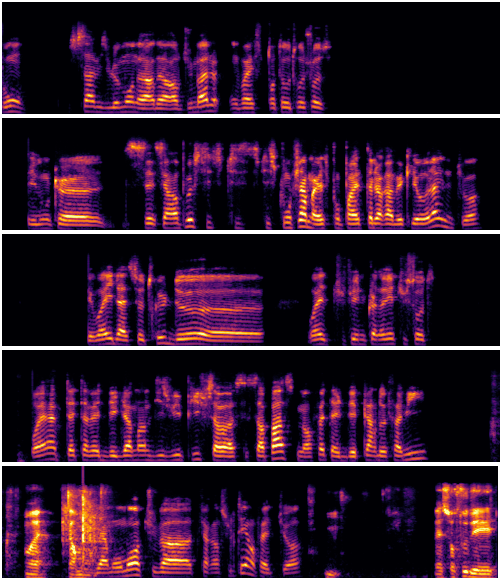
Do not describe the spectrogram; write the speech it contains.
bon, ça, visiblement, on a l'air d'avoir du mal, on va tenter autre chose. Et donc, euh, c'est un peu ce qui, se confirme avec ce qu'on parlait tout à l'heure avec Léo Line, tu vois. Et ouais, il a ce truc de euh, ouais, tu fais une connerie, tu sautes. Ouais, peut-être avec des gamins de 18 piges, ça, ça passe, mais en fait, avec des pères de famille, ouais, clairement. Il y a un moment, tu vas te faire insulter, en fait, tu vois. Mmh. surtout, des,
